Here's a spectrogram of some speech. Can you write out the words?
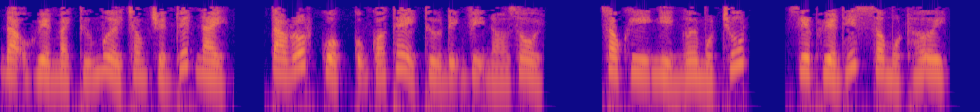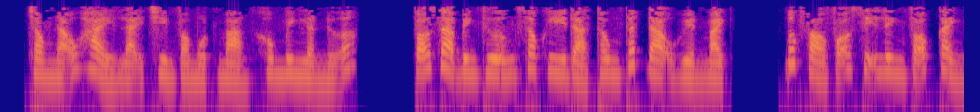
đạo huyền mạch thứ 10 trong truyền thuyết này, tao rốt cuộc cũng có thể thử định vị nó rồi. Sau khi nghỉ ngơi một chút, Diệp Huyền hít sâu một hơi, trong não hải lại chìm vào một mảng không minh lần nữa. Võ giả bình thường sau khi đả thông thất đạo huyền mạch, bước vào võ sĩ linh võ cảnh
